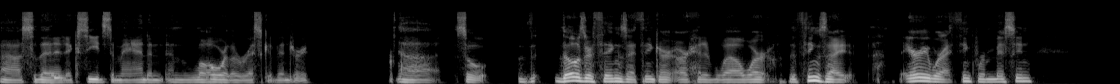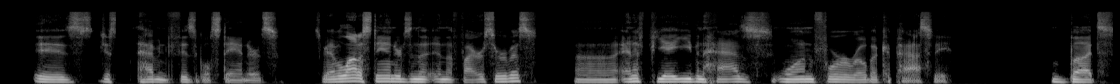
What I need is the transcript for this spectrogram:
uh, so that it exceeds demand and, and lower the risk of injury. Uh, so th- those are things I think are, are headed well. Where the things that I, the area where I think we're missing is just having physical standards. So we have a lot of standards in the in the fire service. Uh, NFPA even has one for aerobic capacity, but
